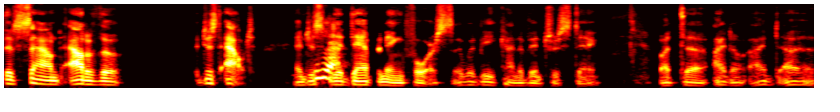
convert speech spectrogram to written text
the sound out of the, just out, and just yeah. be a dampening force. It would be kind of interesting, but uh, I don't. I uh,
